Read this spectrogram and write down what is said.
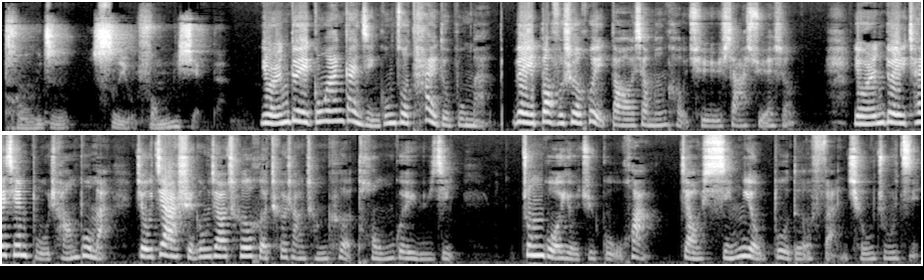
投资是有风险的。有人对公安干警工作态度不满，为报复社会到校门口去杀学生；有人对拆迁补偿不满。就驾驶公交车和车上乘客同归于尽。中国有句古话叫“行有不得，反求诸己”。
